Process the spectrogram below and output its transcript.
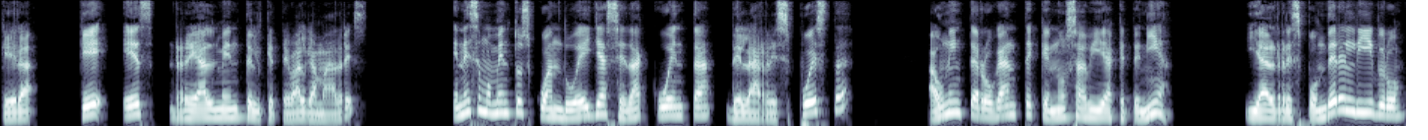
que era ¿Qué es realmente el que te valga madres? En ese momento es cuando ella se da cuenta de la respuesta a un interrogante que no sabía que tenía. Y al responder el libro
